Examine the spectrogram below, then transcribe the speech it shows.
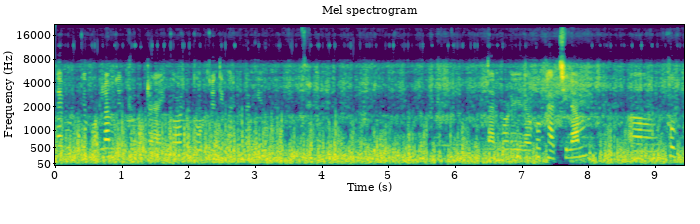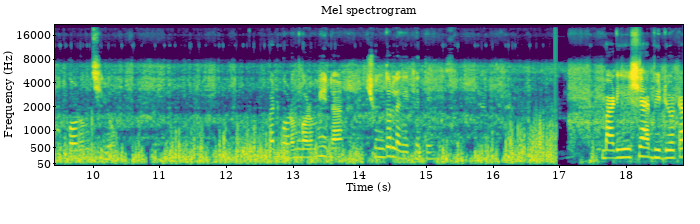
তাই বোনকে বললাম যে ট্রাই কর তোর যদি ভালো লাগে তারপরে এরকম খাচ্ছিলাম খুব গরম ছিল। বাট গরম গরমে এটা সুন্দর লাগে খেতে। বাড়ি এসে আর ভিডিওটা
